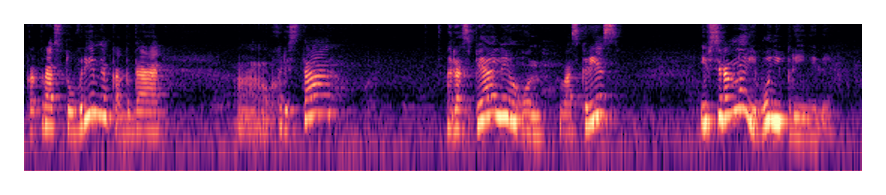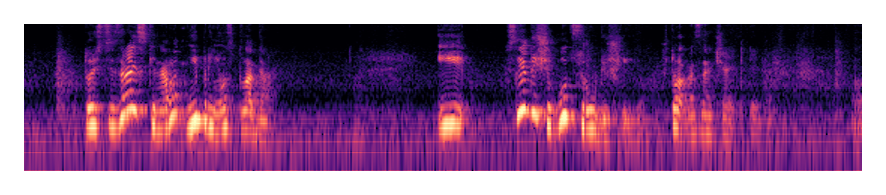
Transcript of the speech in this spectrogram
как раз то время, когда э, Христа распяли, он воскрес, и все равно его не приняли. То есть израильский народ не принес плода. И в следующий год срубишь ее. Что означает это? Э,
